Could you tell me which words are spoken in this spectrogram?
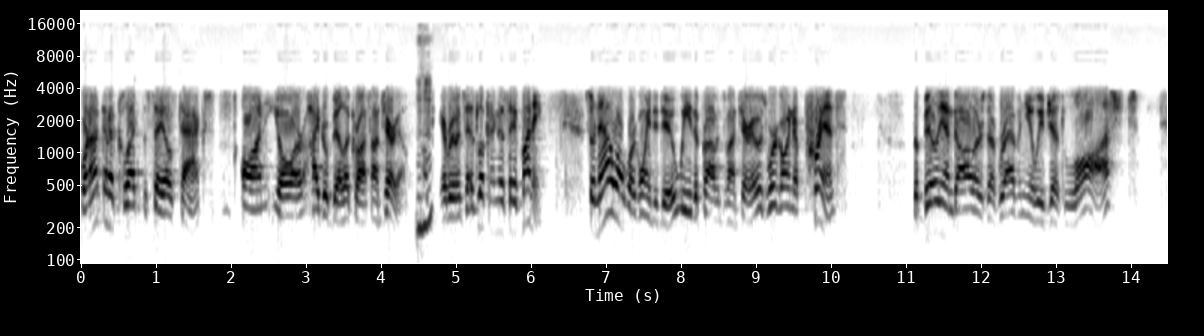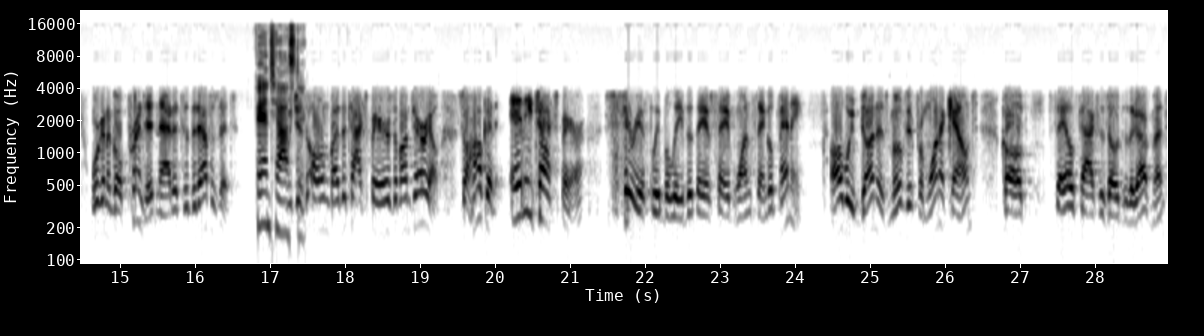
we're not going to collect the sales tax on your hydro bill across Ontario. Mm-hmm. Okay, everyone says, look, I'm going to save money. So now what we're going to do, we, the province of Ontario, is we're going to print the billion dollars of revenue we've just lost. We're going to go print it and add it to the deficit. Fantastic. Which is owned by the taxpayers of Ontario. So how can any taxpayer seriously believe that they have saved one single penny? All we've done is moved it from one account called sales taxes owed to the government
